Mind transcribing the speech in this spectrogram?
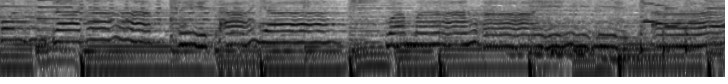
คนตราหน้าให้ฉายาว่ามาตา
